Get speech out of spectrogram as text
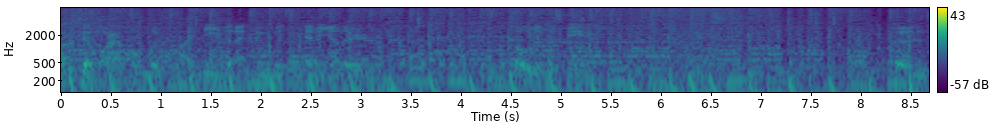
I feel more at home with 5B than I do with any other mode in this game. Because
